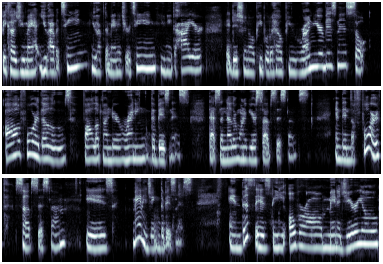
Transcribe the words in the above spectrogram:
because you may ha- you have a team you have to manage your team you need to hire additional people to help you run your business. So all four of those fall up under running the business. That's another one of your subsystems. And then the fourth subsystem is managing the business. And this is the overall managerial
